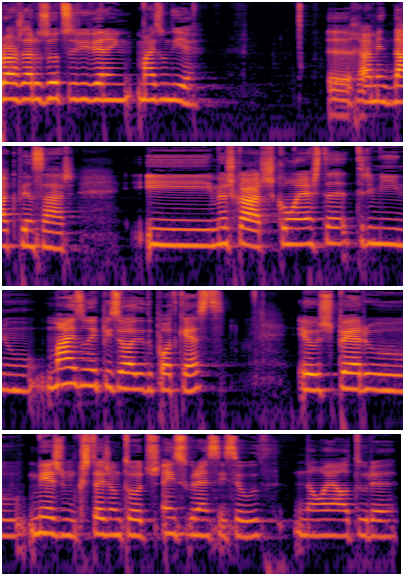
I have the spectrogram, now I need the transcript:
para ajudar os outros a viverem mais um dia. Uh, realmente dá que pensar. E, meus caros, com esta termino mais um episódio do podcast. Eu espero mesmo que estejam todos em segurança e saúde. Não é a altura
